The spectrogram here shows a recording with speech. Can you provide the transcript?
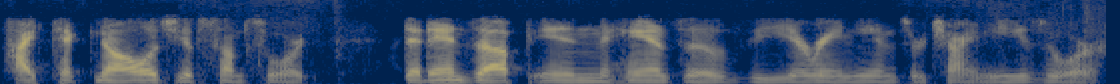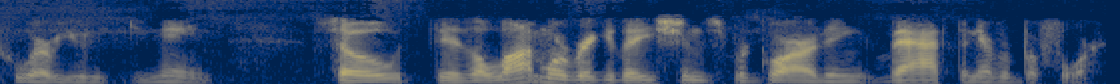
high technology of some sort that ends up in the hands of the Iranians or Chinese or whoever you, you name. So there's a lot more regulations regarding that than ever before.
